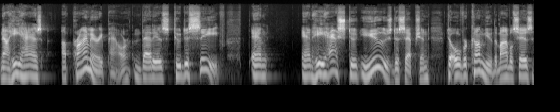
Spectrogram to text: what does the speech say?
Now, he has a primary power that is to deceive. And and he has to use deception to overcome you. The Bible says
